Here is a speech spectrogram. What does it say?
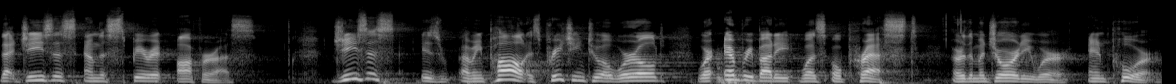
that Jesus and the Spirit offer us. Jesus is, I mean, Paul is preaching to a world where everybody was oppressed, or the majority were, and poor.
